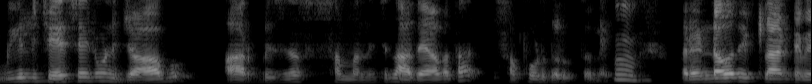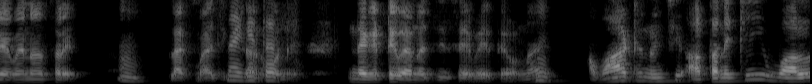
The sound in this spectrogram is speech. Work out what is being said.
వీళ్ళు చేసేటువంటి జాబ్ ఆర్ బిజినెస్ సంబంధించిన ఆ దేవత సపోర్ట్ దొరుకుతుంది. రెండవది ఇట్లాంటివి ఏమైనా సరే. బ్లాక్ మ్యాజిక్. నెగటివ్ ఎనర్జీస్ ఏవైతే ఉన్నాయో వాటి నుంచి అతనికి వాళ్ళ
